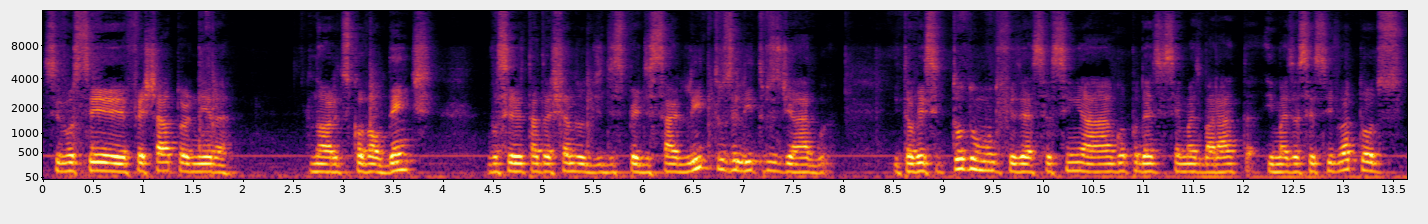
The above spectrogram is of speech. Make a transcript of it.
se você fechar a torneira na hora de escovar o dente, você está deixando de desperdiçar litros e litros de água. E talvez se todo mundo fizesse assim, a água pudesse ser mais barata e mais acessível a todos.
